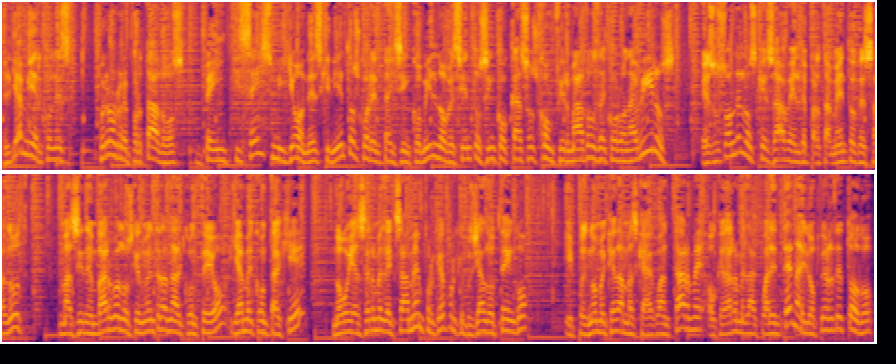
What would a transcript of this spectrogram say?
El día miércoles fueron reportados 26.545.905 casos confirmados de coronavirus. Esos son de los que sabe el Departamento de Salud. Más sin embargo, los que no entran al conteo, ya me contagié, no voy a hacerme el examen, ¿por qué? Porque pues ya lo tengo y pues no me queda más que aguantarme o quedarme en la cuarentena. Y lo peor de todo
